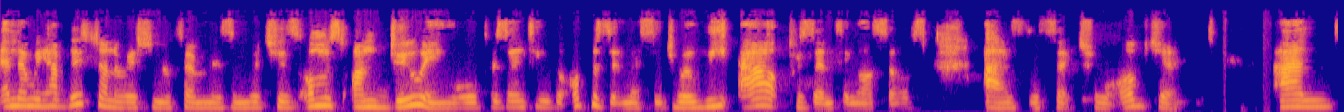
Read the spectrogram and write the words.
and then we have this generation of feminism which is almost undoing or presenting the opposite message where we are presenting ourselves as the sexual object and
